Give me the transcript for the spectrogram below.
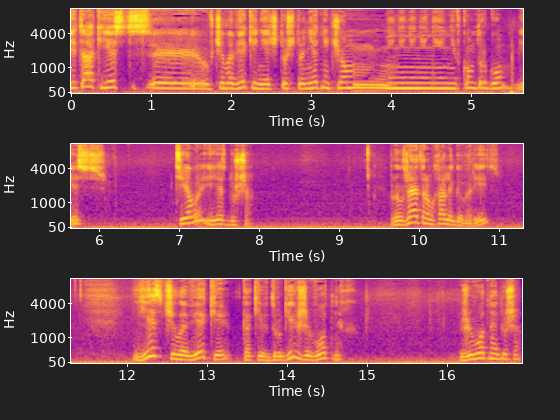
Итак, есть э, в человеке нечто, что нет ничем, ни, ни, ни, ни, ни, ни в ком другом. Есть тело и есть душа. Продолжает Рамхали говорить, есть в человеке, как и в других животных, животная душа.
